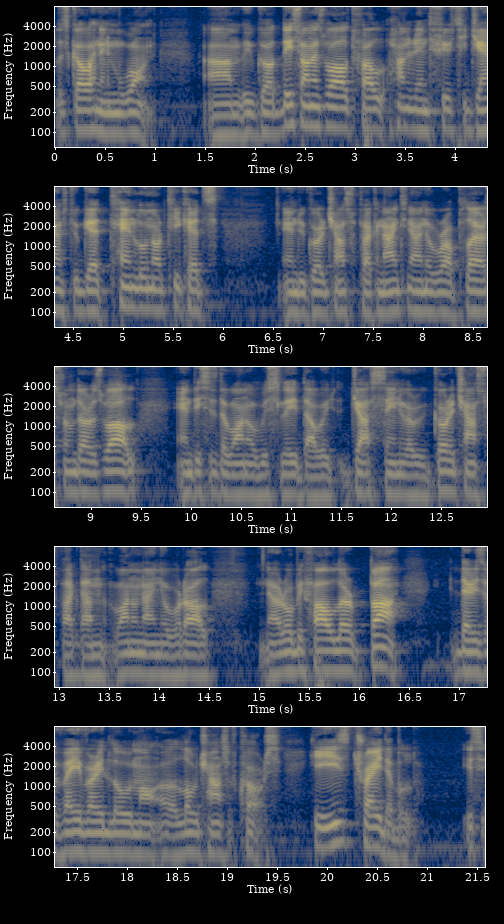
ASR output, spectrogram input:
let's go ahead and move on um, we've got this one as well, 1250 gems to get 10 lunar tickets. And we got a chance to pack 99 overall players from there as well. And this is the one, obviously, that we just seen where we got a chance to pack that 109 overall uh, Robbie Fowler. But there is a very, very low amount, uh, low chance, of course. He is tradable. Is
